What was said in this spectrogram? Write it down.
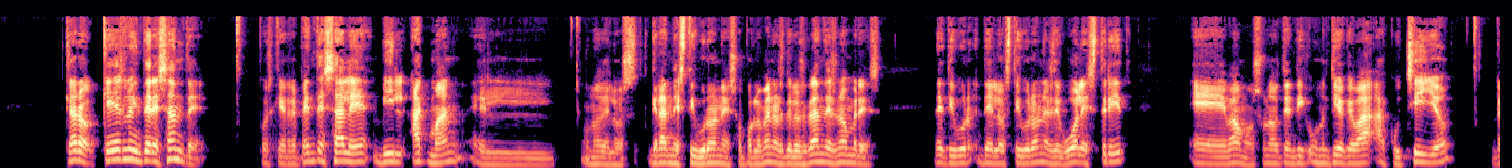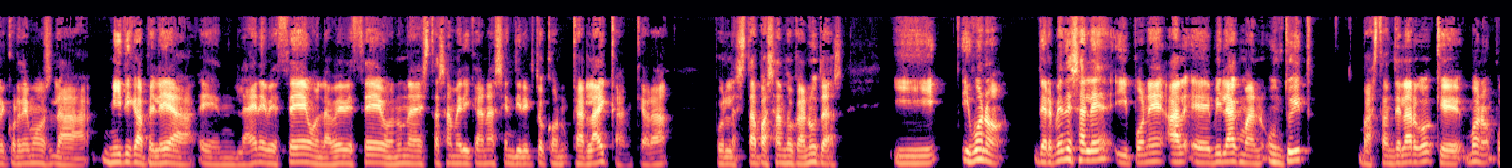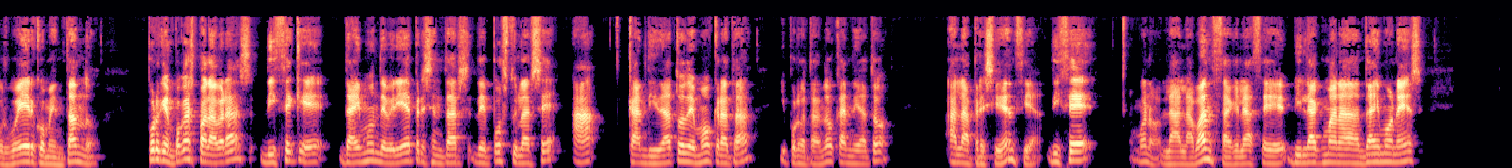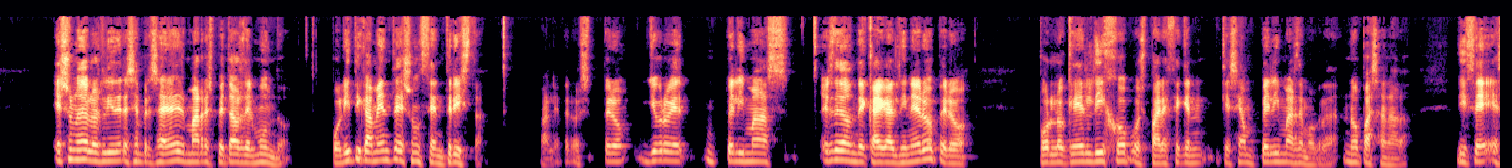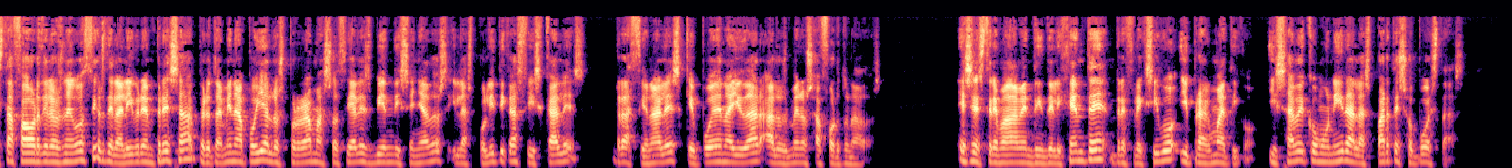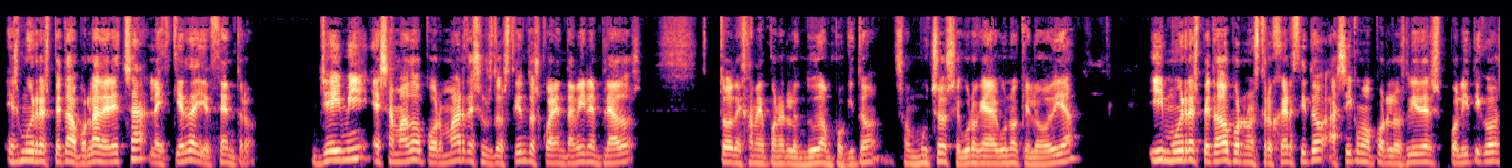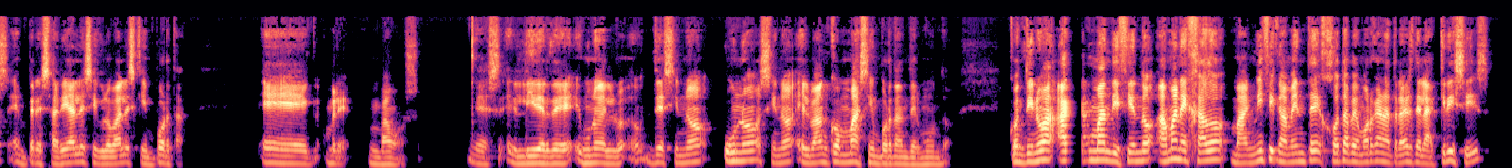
Claro, ¿qué es lo interesante? Pues que de repente sale Bill Ackman, el, uno de los grandes tiburones, o por lo menos de los grandes nombres de, de los tiburones de Wall Street, eh, vamos, un auténtico, un tío que va a cuchillo. Recordemos la mítica pelea en la NBC o en la BBC o en una de estas americanas en directo con Carl Icahn, que ahora pues las está pasando canutas. Y, y bueno, de repente sale y pone a eh, Bill Ackman un tuit bastante largo que, bueno, pues voy a ir comentando. Porque en pocas palabras dice que Diamond debería de presentarse, de postularse a candidato demócrata y por lo tanto candidato a la presidencia. Dice bueno, la alabanza que le hace Bill Ackman a Diamond es, es uno de los líderes empresariales más respetados del mundo. Políticamente es un centrista, ¿vale? Pero, pero yo creo que un peli más, es de donde caiga el dinero, pero por lo que él dijo, pues parece que, que sea un peli más demócrata. No pasa nada. Dice, está a favor de los negocios, de la libre empresa, pero también apoya los programas sociales bien diseñados y las políticas fiscales racionales que pueden ayudar a los menos afortunados. Es extremadamente inteligente, reflexivo y pragmático, y sabe cómo unir a las partes opuestas. Es muy respetado por la derecha, la izquierda y el centro. Jamie es amado por más de sus 240.000 empleados. Todo déjame ponerlo en duda un poquito, son muchos, seguro que hay alguno que lo odia. Y muy respetado por nuestro ejército, así como por los líderes políticos, empresariales y globales que importan. Eh, hombre, vamos, es el líder de uno de si no uno, sino el banco más importante del mundo. Continúa Ackman diciendo, ha manejado magníficamente JP Morgan a través de la crisis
